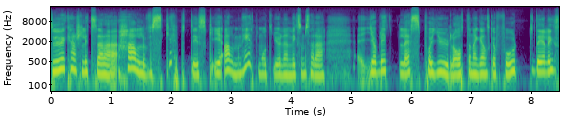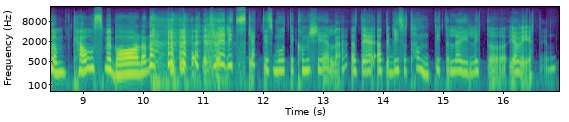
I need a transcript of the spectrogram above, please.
du är kanske lite så här halvskeptisk i allmänhet mot julen. Liksom så här, jag blir less på jullåtarna ganska fort. Det är liksom kaos med barnen. Jag tror jag är lite skeptisk mot det kommersiella. Att det, att det blir så tantigt och löjligt och jag vet inte.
